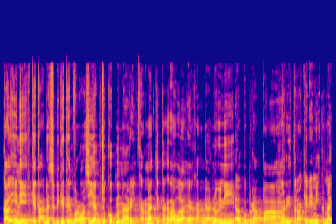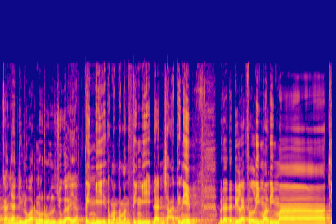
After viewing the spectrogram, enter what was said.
Kali ini kita ada sedikit informasi yang cukup menarik karena kita tahu lah ya Cardano ini eh, beberapa hari terakhir ini kenaikannya di luar Nurul juga ya tinggi teman-teman tinggi dan saat ini berada di level 5535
